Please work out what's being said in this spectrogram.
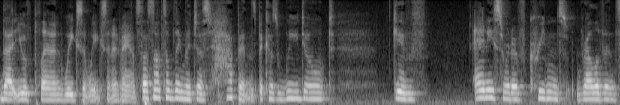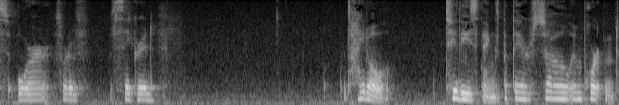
that you have planned weeks and weeks in advance. That's not something that just happens because we don't give any sort of credence, relevance, or sort of sacred title to these things, but they are so important.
